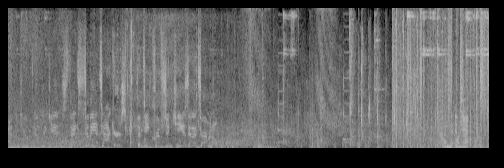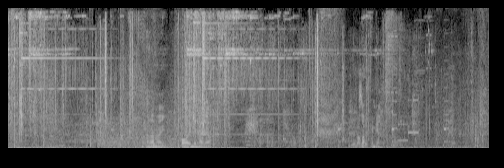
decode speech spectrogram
And the countdown begins thanks to the attackers. The decryption key is in a terminal. มันเป็นแอบอันนั้นหน่อยก็ไม่ทันแล้วเดี๋ยวเราสองเกิดคกันนเนี้เนี้ย ย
